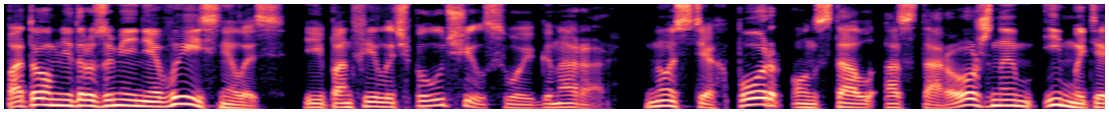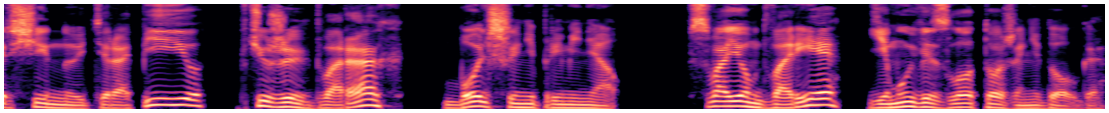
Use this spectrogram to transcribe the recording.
Потом недоразумение выяснилось, и Панфилыч получил свой гонорар. Но с тех пор он стал осторожным и матерщинную терапию в чужих дворах больше не применял. В своем дворе ему везло тоже недолго.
